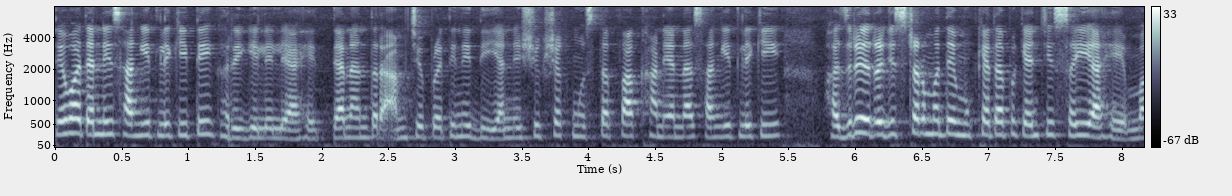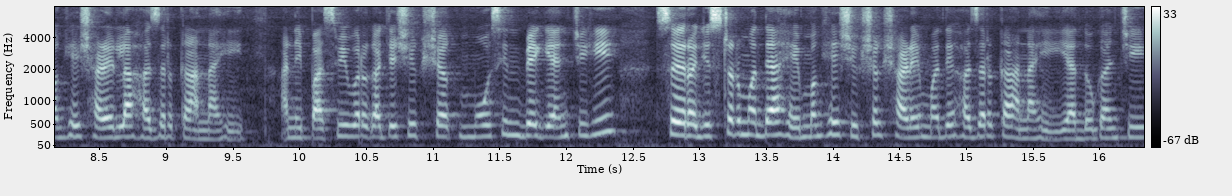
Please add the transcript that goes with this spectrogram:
तेव्हा त्यांनी सांगितले की ते घरी गेलेले आहेत. त्यानंतर आमचे प्रतिनिधी यांनी शिक्षक मुस्तफा खान यांना सांगितले की हजरे रजिस्टरमध्ये मुख्याध्यापक यांची सही आहे मग हे शाळेला हजर का नाही? आणि पाचवी वर्गाचे शिक्षक मोहसिन बेग यांचीही सही रजिस्टरमध्ये आहे मग हे शिक्षक शाळेमध्ये हजर का नाही? या दोघांची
